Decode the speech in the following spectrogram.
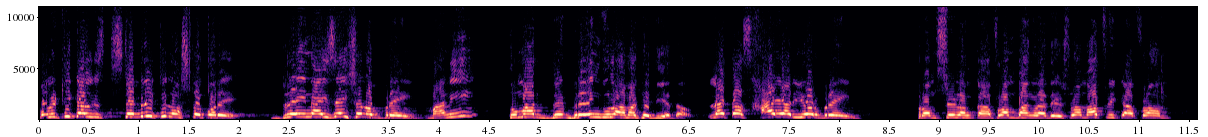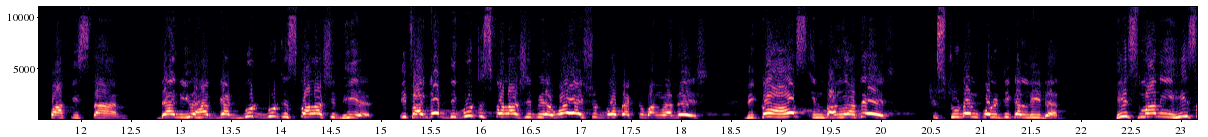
পলিটিক্যাল স্টেবিলিটি নষ্ট করে ব্রেইনাইজেশন অফ ব্রেইন মানে তোমার ব্রেইনগুলো আমাকে দিয়ে দাও। Let us hire your brain from Sri Lanka from Bangladesh from Africa from Pakistan then you you have good good scholarship here. If I get the good scholarship here, why I should go back to Bangladesh? Because in Bangladesh, student political leader, his money, he's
